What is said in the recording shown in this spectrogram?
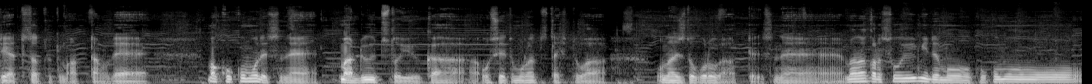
でやってた時もあったので、まあ、ここもですね、まあ、ルーツというか、教えてもらってた人は同じところがあってですね、まあ、だからそういう意味でも、ここも、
